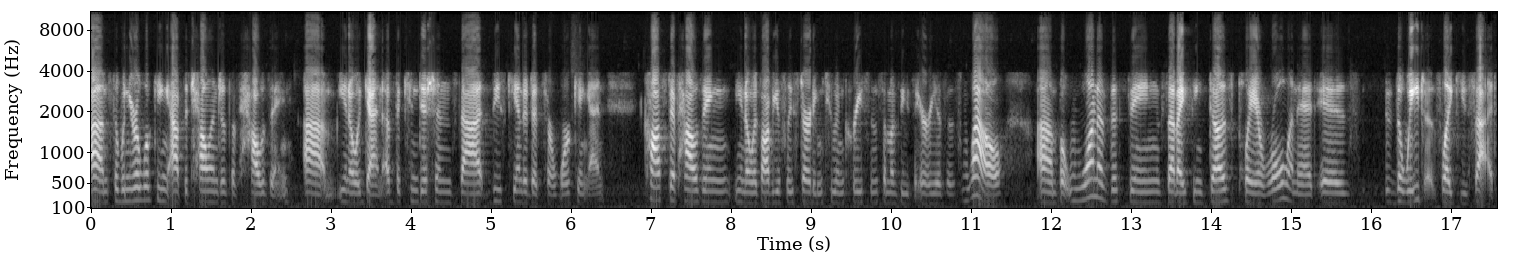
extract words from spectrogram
Um, so when you're looking at the challenges of housing, um, you know, again, of the conditions that these candidates are working in, cost of housing, you know, is obviously starting to increase in some of these areas as well. Um, but one of the things that I think does play a role in it is the wages, like you said.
